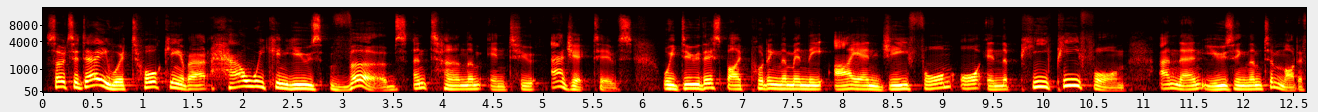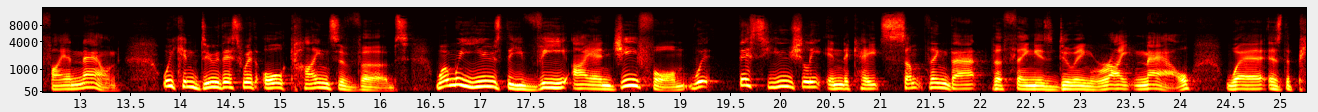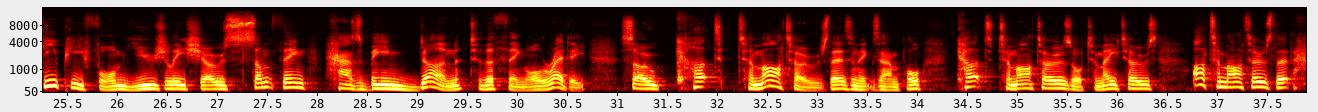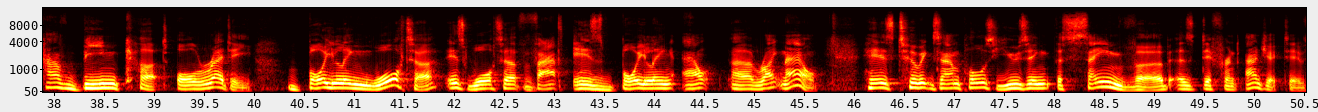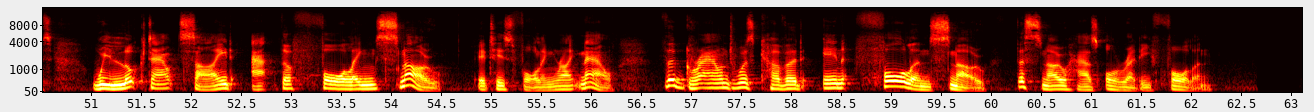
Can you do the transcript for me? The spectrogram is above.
So, today we're talking about how we can use verbs and turn them into adjectives. We do this by putting them in the ing form or in the pp form and then using them to modify a noun. We can do this with all kinds of verbs. When we use the ving form, this usually indicates something that the thing is doing right now, whereas the PP form usually shows something has been done to the thing already. So, cut tomatoes, there's an example. Cut tomatoes or tomatoes are tomatoes that have been cut already. Boiling water is water that is boiling out uh, right now. Here's two examples using the same verb as different adjectives. We looked outside at the falling snow. It is falling right now. The ground was covered in fallen snow. The snow has already fallen.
